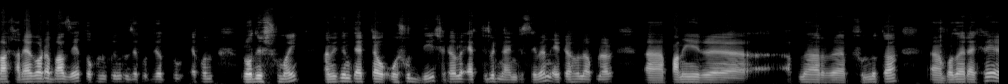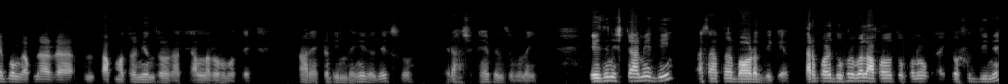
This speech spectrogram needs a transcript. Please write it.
বা সাড়ে এগারোটা বাজে, তখন কিন্তু যেহেতু এখন রোদের সময়, আমি কিন্তু একটা ওষুধ দিই, সেটা হলো অ্যাক্টিভেট নাইনটি সেভেন এটা হলো আপনার পানির আপনার শূন্যতা বজায় রাখে এবং আপনার তাপমাত্রা নিয়ন্ত্রণ রাখে আল্লাহ রহমতে। আর একটা ডিম ভেঙে গেছে, দেখছ? এটা হাসি খেয়ে ফেলছে মনে এই জিনিসটা আমি দিই আচ্ছা আপনার বারোটার দিকে। তারপরে দুপুরবেলা আপাতত কোনো ওষুধ দিনে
